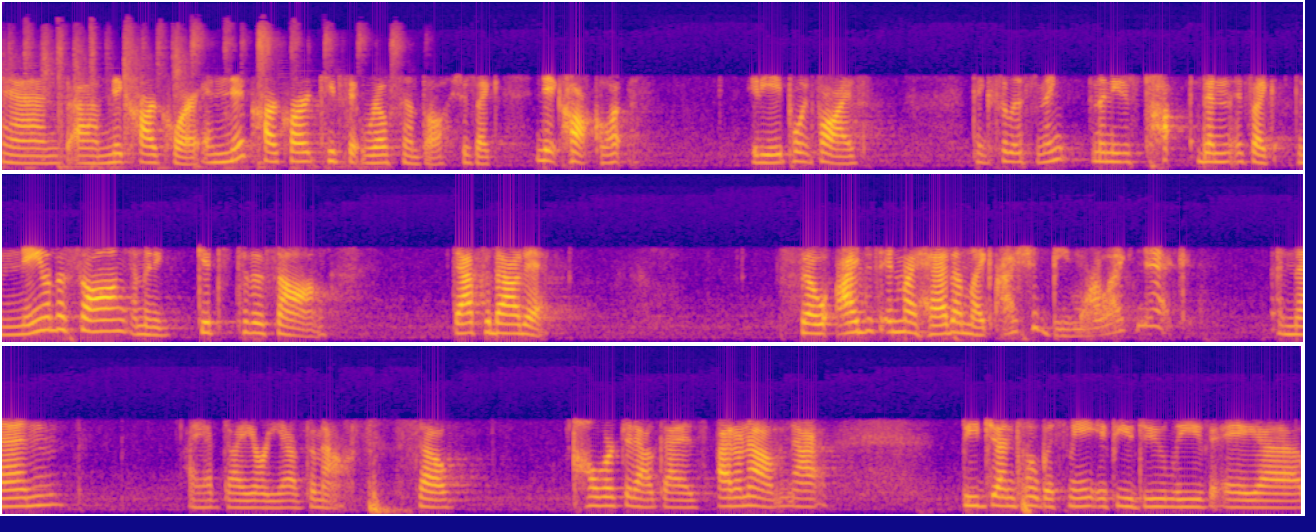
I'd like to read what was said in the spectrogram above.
and um, Nic Harcourt. And Nic Harcourt keeps it real simple. She's like, Nic Harcourt, 88.5. Thanks for listening. And then you just talk, then it's like the name of the song and then it gets to the song. That's about it. So I just, in my head, I'm like, I should be more like Nic. And then I have diarrhea of the mouth. So I'll work it out, guys. I don't know. Not, be gentle with me if you do leave a uh,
